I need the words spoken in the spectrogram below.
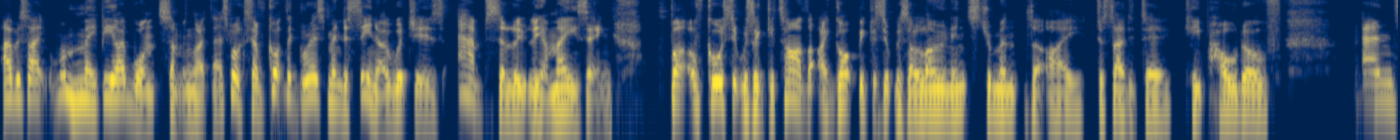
I was like, well, maybe I want something like that as well. Because I've got the Grez Mendocino, which is absolutely amazing. But of course, it was a guitar that I got because it was a loan instrument that I decided to keep hold of and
